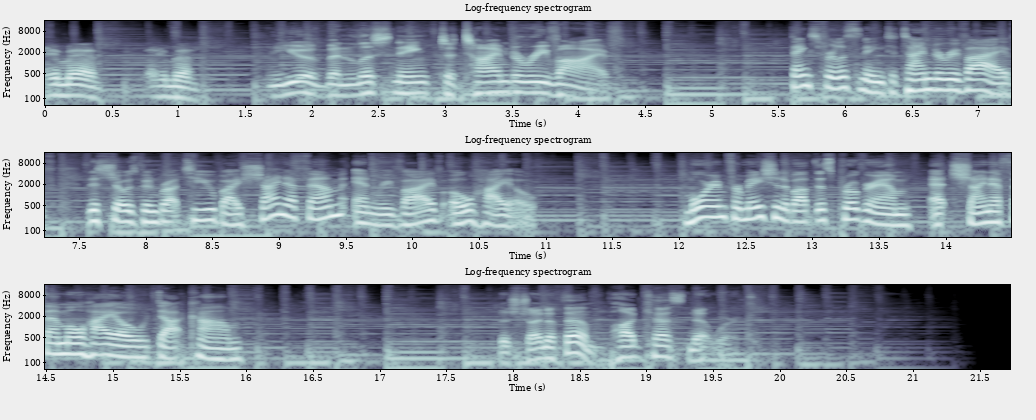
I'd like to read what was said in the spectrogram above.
Amen. Amen. You have been listening to Time to Revive. Thanks for listening to Time to Revive. This show has been brought to you by Shine FM and Revive Ohio. More information about this program at shinefmohio.com. The Shine FM Podcast Network.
